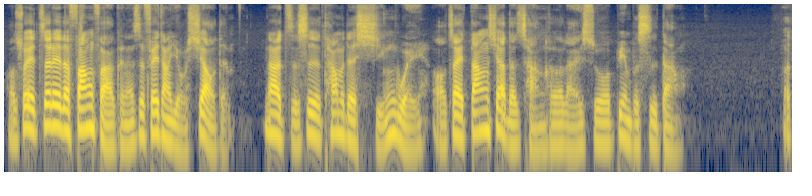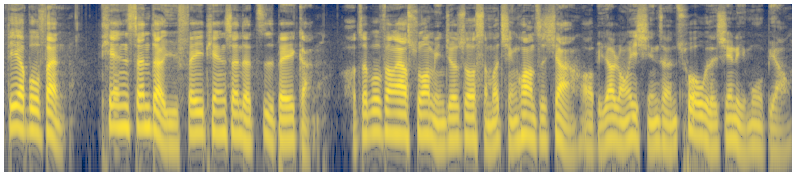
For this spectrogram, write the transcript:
哦，所以这类的方法可能是非常有效的。那只是他们的行为哦，在当下的场合来说并不适当。呃，第二部分，天生的与非天生的自卑感哦，这部分要说明就是说什么情况之下哦，比较容易形成错误的心理目标。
